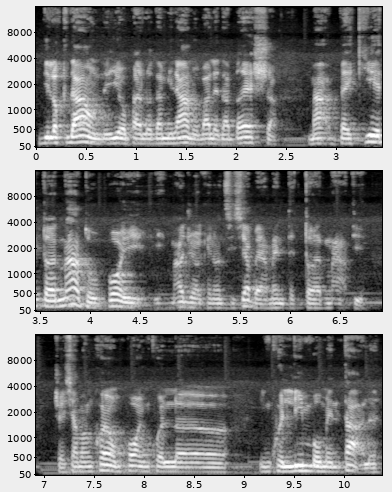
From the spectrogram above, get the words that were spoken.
di lockdown, io parlo da Milano, vale da Brescia, ma per chi è tornato poi immagino che non si sia veramente tornati, cioè siamo ancora un po' in quel, in quel limbo mentale.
